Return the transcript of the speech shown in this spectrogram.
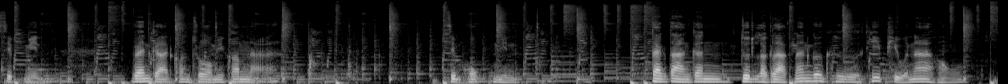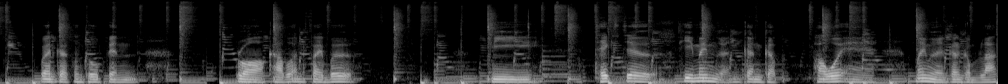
20 มิล Vanguard Control มีความหนา 16 มิล แตกต่างกันจุดหลักๆ นั่นก็คือที่ผิวหน้าของ Vanguard Control เป็น raw carbon fiber มี texture ที่ไม่เหมือนกันกับ Power Air ไม่เหมือนกันกับ Lux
